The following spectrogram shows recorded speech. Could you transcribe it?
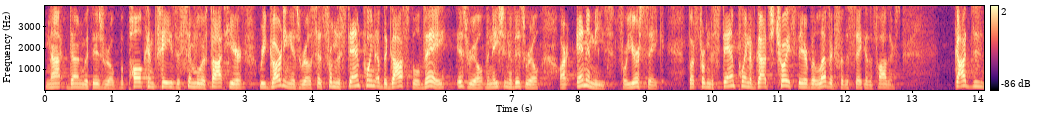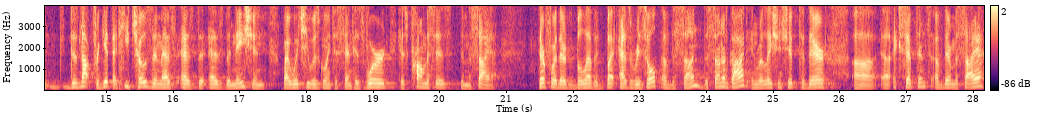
not done with Israel. But Paul conveys a similar thought here regarding Israel. It says, From the standpoint of the gospel, they, Israel, the nation of Israel, are enemies for your sake. But from the standpoint of God's choice, they are beloved for the sake of the fathers. God does not forget that He chose them as, as, the, as the nation by which He was going to send His word, His promises, the Messiah. Therefore, they're the beloved. But as a result of the Son, the Son of God, in relationship to their uh, uh, acceptance of their Messiah,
